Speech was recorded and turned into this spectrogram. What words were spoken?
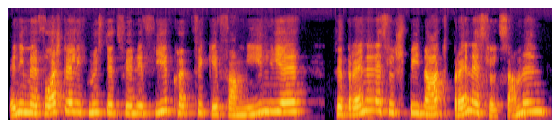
Wenn ich mir vorstelle, ich müsste jetzt für eine vierköpfige Familie für Brennnesselspinat Brennnessel sammeln,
